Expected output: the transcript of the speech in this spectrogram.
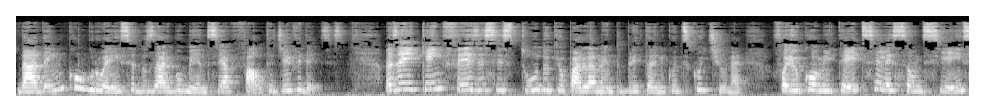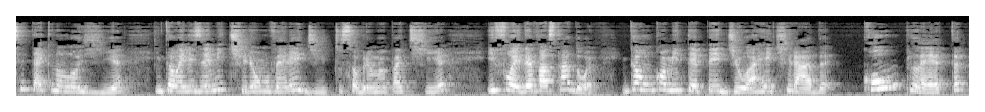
dada a incongruência dos argumentos e a falta de evidências. Mas aí quem fez esse estudo que o parlamento britânico discutiu, né? Foi o Comitê de Seleção de Ciência e Tecnologia. Então eles emitiram um veredito sobre a homeopatia e foi devastador. Então, o comitê pediu a retirada completa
